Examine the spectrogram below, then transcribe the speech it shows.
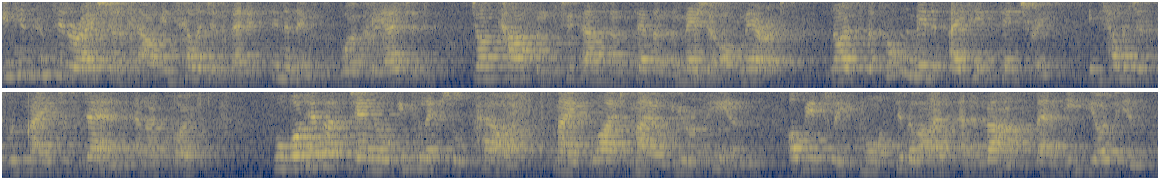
In his consideration of how intelligence and its synonyms were created, John Carson's 2007 The Measure of Merit notes that from the mid 18th century, intelligence was made to stand, and I quote, for whatever general intellectual power made white male Europeans obviously more civilised and advanced than Ethiopians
